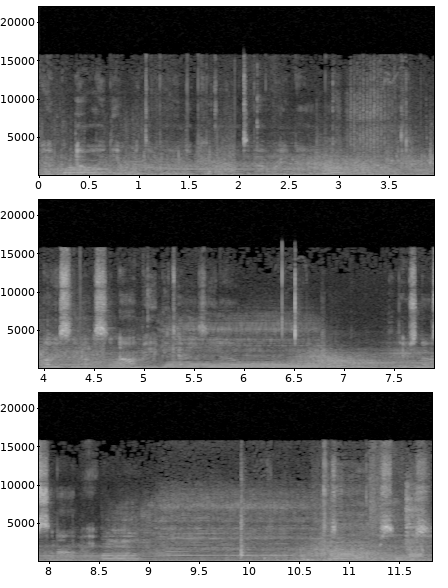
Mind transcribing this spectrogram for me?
I have no idea what they're doing their paper about right now. Obviously not a tsunami because, you know, there's no tsunami. Monsters.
